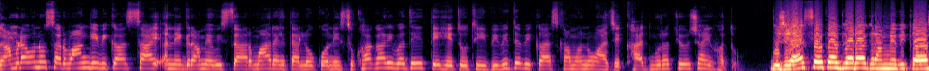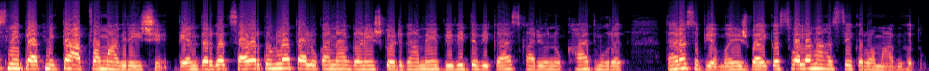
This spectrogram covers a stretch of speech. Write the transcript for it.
ગામડાઓનો સર્વાંગી વિકાસ થાય અને ગ્રામ્ય વિસ્તારમાં રહેતા લોકોની સુખાકારી વધે તે હેતુથી વિવિધ વિકાસ કામોનું આજે ખાતમુહૂર્ત યોજાયું હતું. ગુજરાત સરકાર દ્વારા ગ્રામ્ય વિકાસને પ્રાથમિકતા આપવામાં આવી રહી છે. તે અંતર્ગત સાવરકુંડલા તાલુકાના ગણેશગઢ ગામે વિવિધ વિકાસ કાર્યોનું ખાતમુહૂર્ત ધારાસભ્ય મહેશભાઈ કસવાલાના હસ્તે કરવામાં આવ્યું હતું.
